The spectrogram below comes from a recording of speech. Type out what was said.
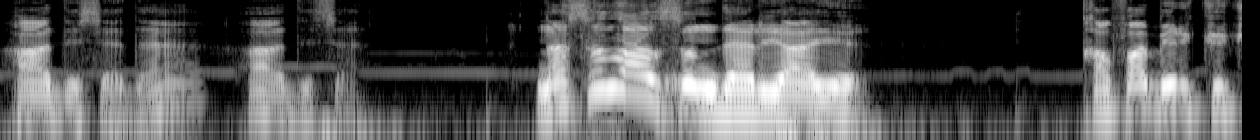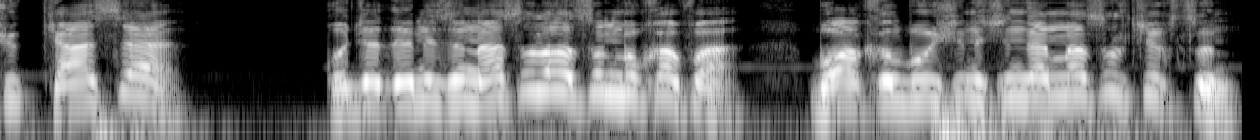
hadisede hadise. Nasıl alsın deryayı? Kafa bir küçük kase. Koca denizi nasıl alsın bu kafa? Bu akıl bu işin içinden nasıl çıksın?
